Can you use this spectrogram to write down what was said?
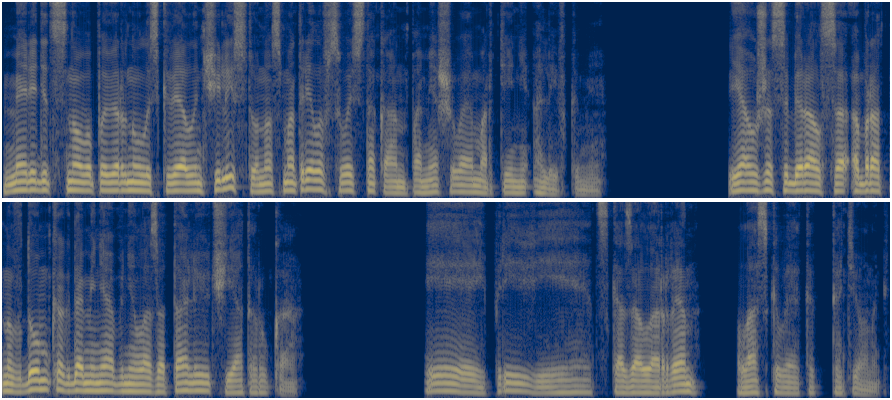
Мередит снова повернулась к виолончелисту, но смотрела в свой стакан, помешивая мартини оливками. Я уже собирался обратно в дом, когда меня обняла за талию чья-то рука. «Эй, привет», — сказала Рен, ласковая, как котенок.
